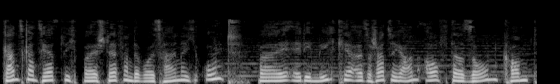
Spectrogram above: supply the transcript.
ganz, ganz herzlich bei Stefan de Vois Heinrich und bei Eddie Milke. Also schaut euch an, auf der Zone kommt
